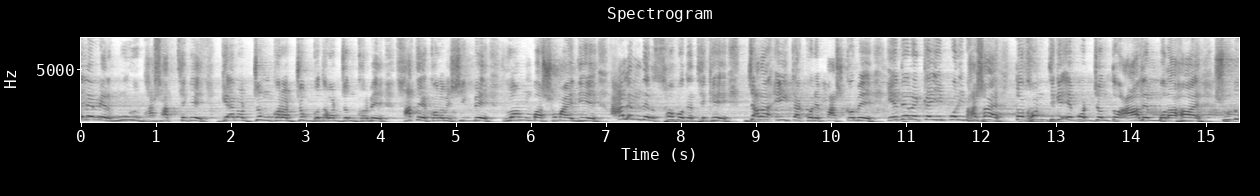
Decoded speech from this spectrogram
এলেমের মূল ভাষার থেকে জ্ঞান অর্জন করার যোগ্যতা অর্জন করবে, হাতে কলমে শিখবে, লম্বা সময় দিয়ে আলেম আলেমদের সহবতে থেকে যারা এইটা করে পাশ করবে এদেরকে এই পরিভাষায় তখন থেকে এ পর্যন্ত আলেম বলা হয়। শুধু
